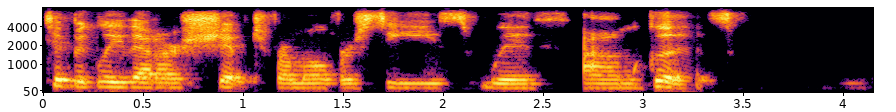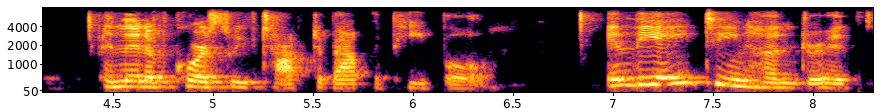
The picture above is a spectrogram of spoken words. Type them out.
typically that are shipped from overseas with um, goods. And then, of course, we've talked about the people. In the 1800s,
